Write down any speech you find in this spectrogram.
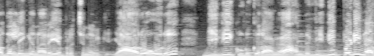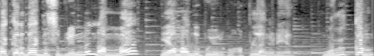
முதல்ல இங்க நிறைய பிரச்சனை டிசிப்ளின் இருக்குது யாரோ ஒரு விதி கொடுக்குறாங்க. அந்த விதிப்படி நடக்கிறது தான் டிசிப்ளின்னு நம்ம ஏமாந்து போயிருக்கோம். அப்படிலாம் கிடையாது. ஒழுக்கம்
